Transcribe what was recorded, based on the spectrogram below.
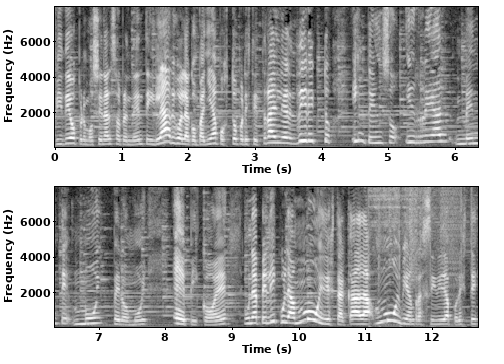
video promocional sorprendente y largo, la compañía apostó por este tráiler directo, intenso y realmente muy, pero muy épico, ¿eh? Una película muy destacada, muy bien recibida por este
